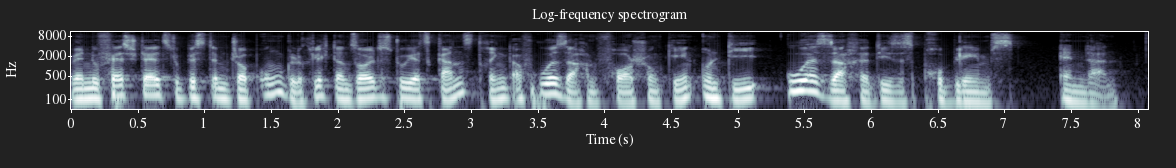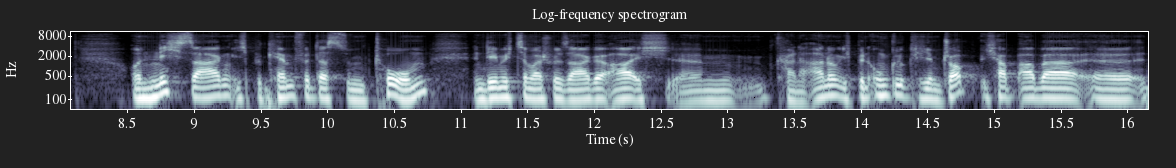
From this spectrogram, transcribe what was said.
wenn du feststellst, du bist im Job unglücklich, dann solltest du jetzt ganz dringend auf Ursachenforschung gehen und die Ursache dieses Problems ändern und nicht sagen, ich bekämpfe das Symptom, indem ich zum Beispiel sage, ah, ich, ähm, keine Ahnung, ich bin unglücklich im Job, ich habe aber, äh,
